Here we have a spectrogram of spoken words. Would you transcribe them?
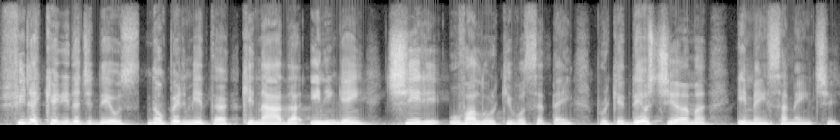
filha querida de Deus, não permita que nada e ninguém tire o valor que você tem, porque Deus te ama imensamente.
